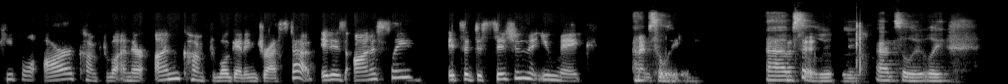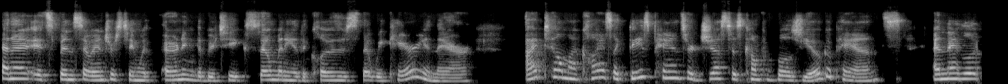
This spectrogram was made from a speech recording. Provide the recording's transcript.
people are comfortable and they're uncomfortable getting dressed up. It is honestly, it's a decision that you make mentally. Absolutely. Absolutely. And it's been so interesting with owning the boutique. So many of the clothes that we carry in there I tell my clients like these pants are just as comfortable as yoga pants and they look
